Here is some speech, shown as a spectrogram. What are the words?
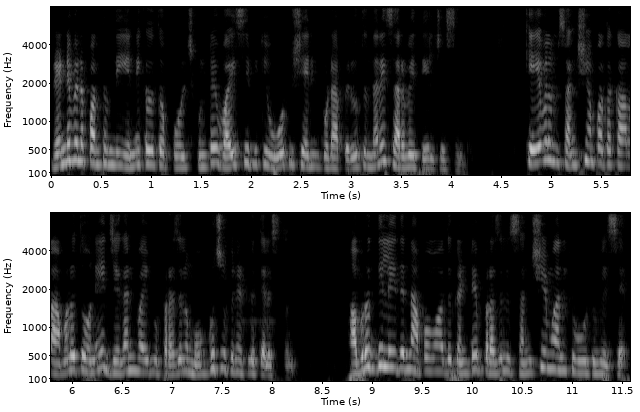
రెండు వేల పంతొమ్మిది ఎన్నికలతో పోల్చుకుంటే వైసీపీకి ఓటు షేరింగ్ కూడా పెరుగుతుందని సర్వే తేల్చేసింది. కేవలం సంక్షేమ పథకాల అమలుతోనే జగన్ వైపు ప్రజలు మొగ్గు చూపినట్లు తెలుస్తుంది. అభివృద్ధి లేదన్న అపవాదు కంటే ప్రజలు సంక్షేమానికి ఓటు వేశారు.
